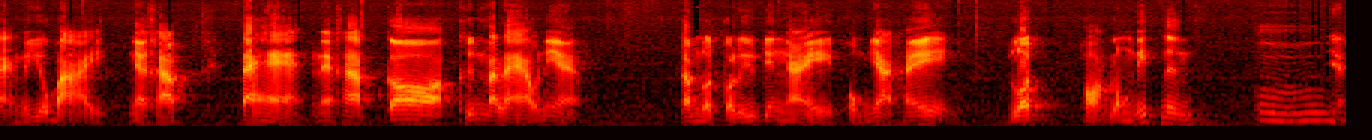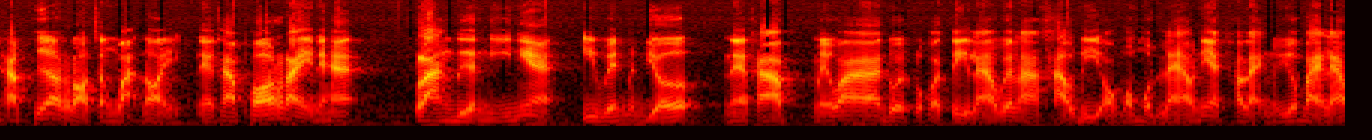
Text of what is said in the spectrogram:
ลงนโยบายนะครับ แต่นะครับก็ขึ้นมาแล้วเนี่ย กำหนดกลยุทธ์ยังไง ผมอยากให้ลดพอร์ตลงนิดนึงอืมนะครับเพื่อรอจังหวะหน่อยนะครับ เพราะอะไรนะฮะกลางเดือนนี้เนี่ยอีเวนต์มันเยอะนะครับไม่ว่าโดยปกติแล้วเวลาข่าวดีออกมาหมดแล้วเนี่ยแถลงนโยบายแล้ว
